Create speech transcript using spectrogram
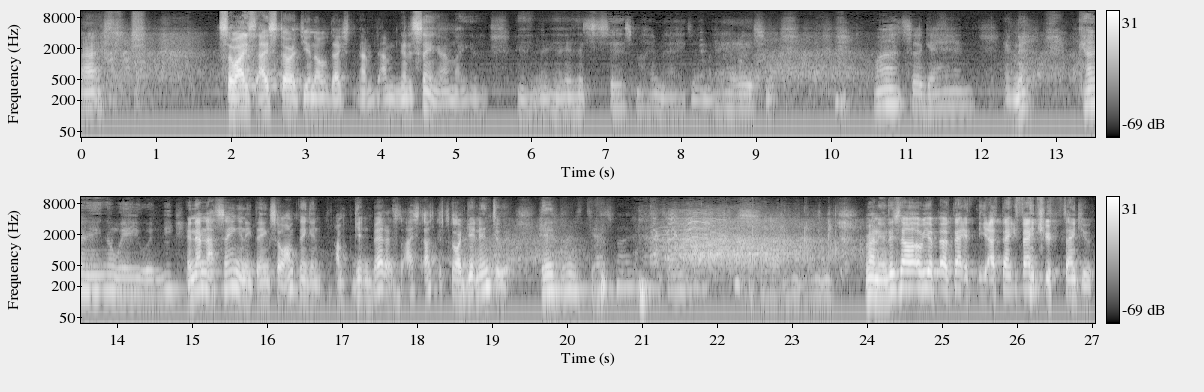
So I, I start, you know, I, am I'm going to sing. I'm like, it's just my imagination. Once again, and then coming away with me. And I'm not saying anything, so I'm thinking I'm getting better. So I, I start getting into it. It was just my imagination. Running. This, oh, yeah, uh, th- yeah, thank, thank you, thank you.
